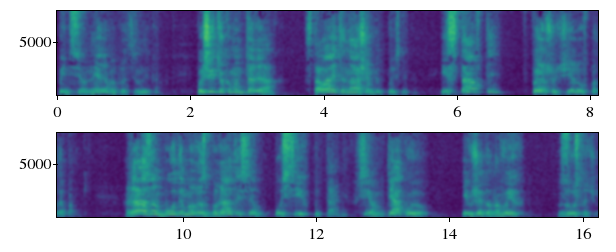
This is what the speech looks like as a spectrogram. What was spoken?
пенсіонерам і працівникам? Пишіть у коментарях, ставайте нашим підписником і ставте в першу чергу вподобайки. Разом будемо розбиратися в усіх питаннях. Всім вам дякую і вже до нових зустрічей!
